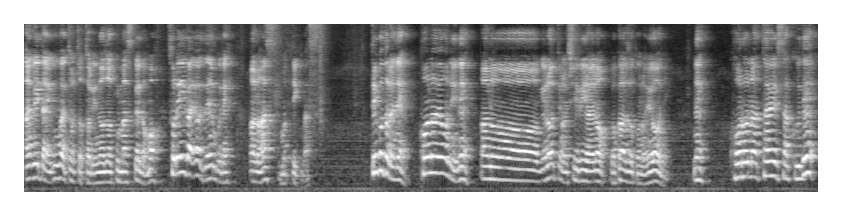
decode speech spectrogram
上げたい分はちょっと取り除きますけども、それ以外は全部ね、あの、明日持っていきます。ということでね、このようにね、あのー、ゲロッチョの知り合いのご家族のように、ね、コロナ対策で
